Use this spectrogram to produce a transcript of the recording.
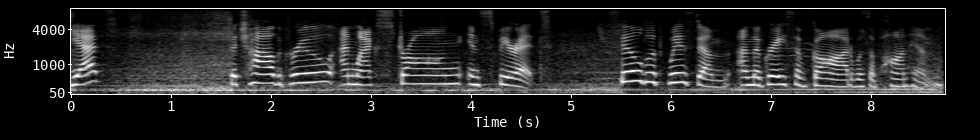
Yet, the child grew and waxed strong in spirit filled with wisdom, and the grace of God was upon him.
